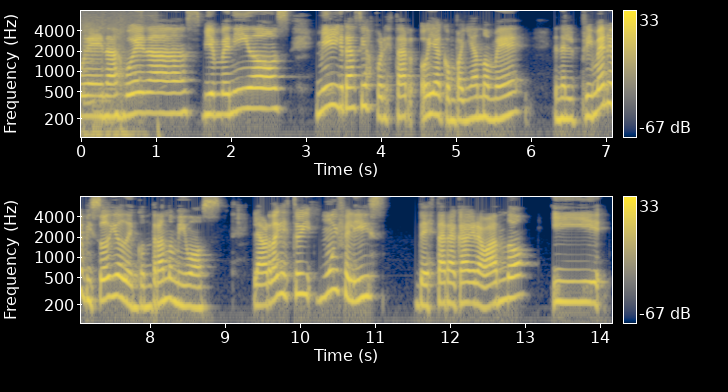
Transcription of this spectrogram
Buenas, buenas, bienvenidos. Mil gracias por estar hoy acompañándome en el primer episodio de Encontrando mi voz. La verdad que estoy muy feliz de estar acá grabando y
